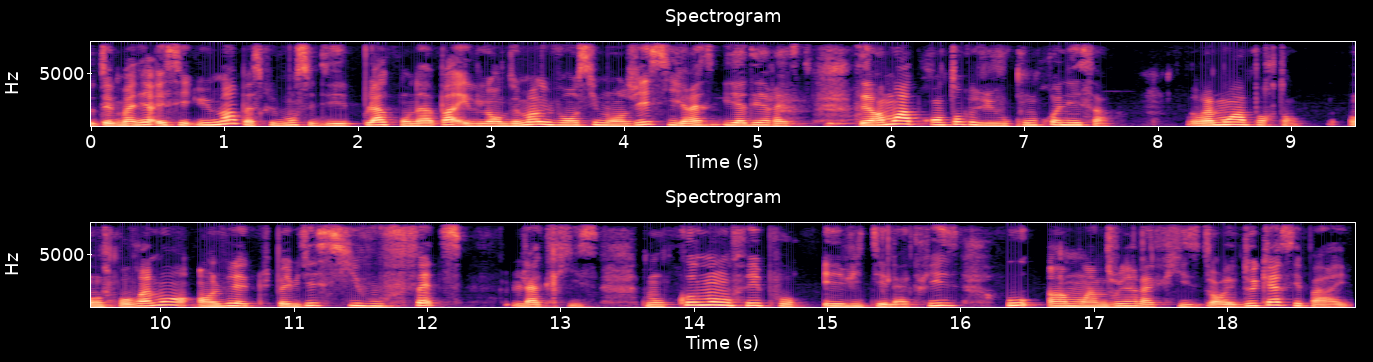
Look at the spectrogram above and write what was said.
de telle manière et c'est humain parce que bon c'est des plats qu'on n'a pas et le lendemain ils vont aussi manger s'il reste il y a des restes. C'est vraiment important que vous compreniez ça. Vraiment important. Donc pour vraiment enlever la culpabilité si vous faites la crise. Donc comment on fait pour éviter la crise ou amoindrir la crise? Dans les deux cas, c'est pareil.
